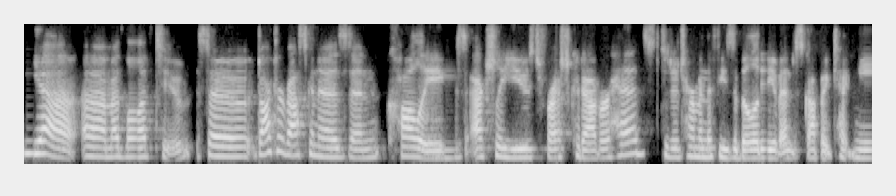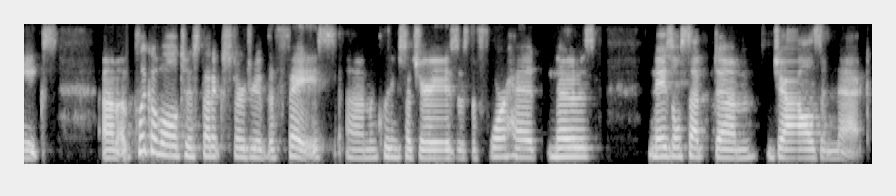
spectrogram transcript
Yeah, um, I'd love to. So, Dr. Vasconez and colleagues actually used fresh cadaver heads to determine the feasibility of endoscopic techniques um, applicable to aesthetic surgery of the face, um, including such areas as the forehead, nose, nasal septum, jowls, and neck.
